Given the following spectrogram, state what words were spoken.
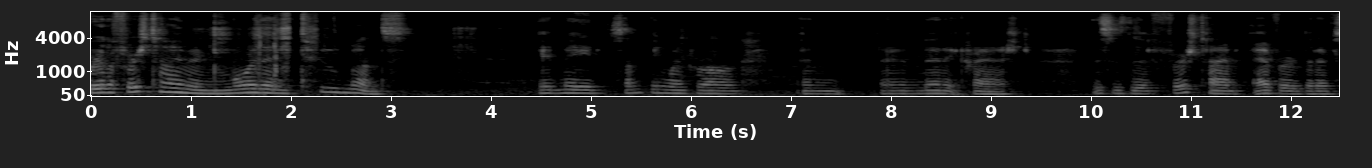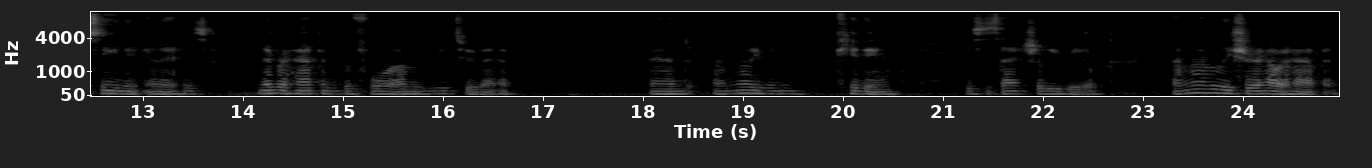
For the first time in more than two months, it made something went wrong and and then it crashed. This is the first time ever that I've seen it and it has never happened before on the YouTube app. And I'm not even kidding, this is actually real. I'm not really sure how it happened.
